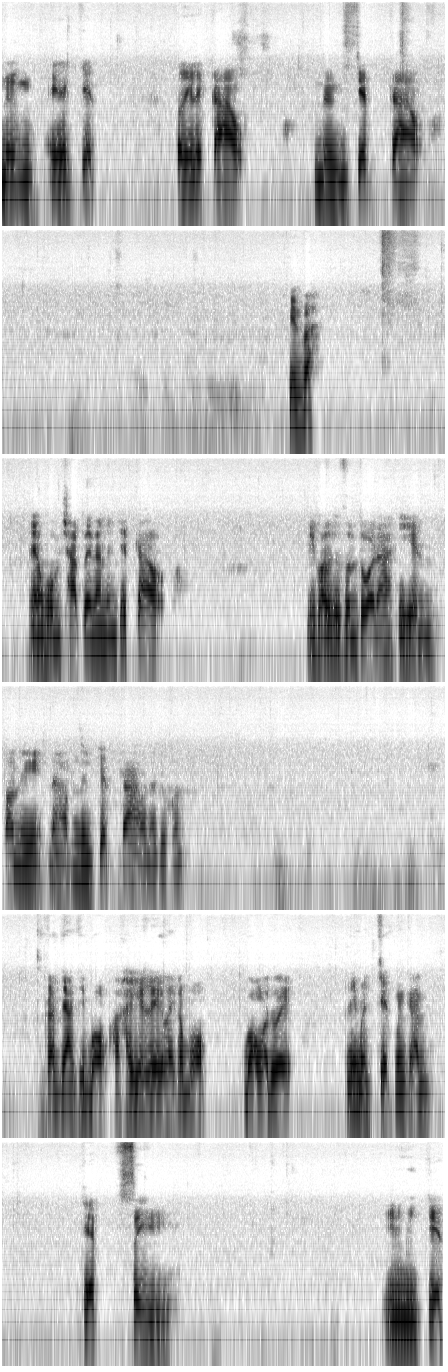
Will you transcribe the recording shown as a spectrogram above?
หนึ่งไอ้เลขเจ็ดตัวนี้เลขเก้าหนึ่งเจ็ดเก้าเห็นปะนี่ของผมชัดเลยนะหนึ่งเจ็ดเก้ามีความรู้สึกส่วนตัวนะ ที่เห็นตอนนี้นะครับหนึ่งเจ็ดเก้านะทุกคน ก็อย่างที่บอกถ้าใครเห็นเลขอะไรก็บอกบอกเราด้วย นี่เหมือนเจ็ดเหมือนกันเจ็ดสี่อันี่มีเจ็ด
